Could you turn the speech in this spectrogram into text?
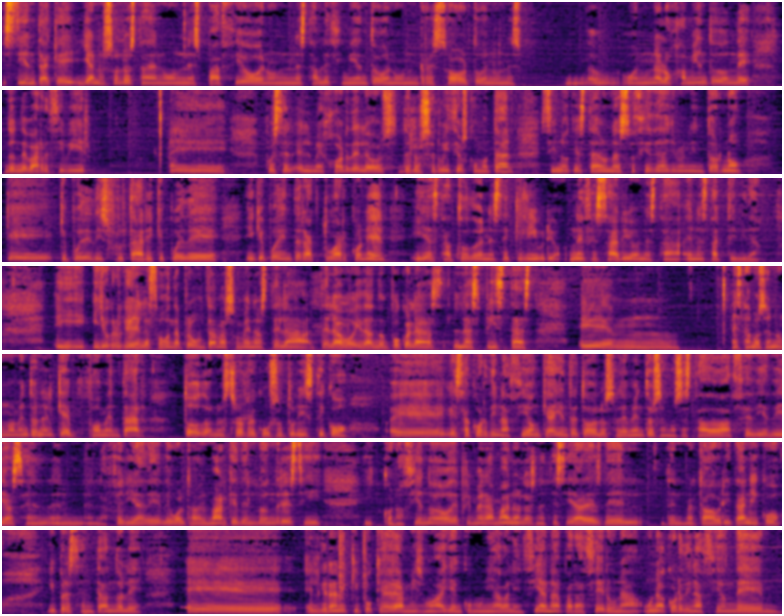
sienta que ya no solo está en un espacio, en un establecimiento, en un resort o en un, o en un alojamiento donde, donde va a recibir eh, pues el, el, mejor de los, de los servicios como tal, sino que está en una sociedad y en un entorno que, que, puede disfrutar y que puede, y que puede interactuar con él y está todo en ese equilibrio necesario en esta, en esta actividad. Y, y, yo creo que en la segunda pregunta más o menos te la, te la voy dando un poco las, las pistas. Eh, estamos en un momento en el que fomentar todo nuestro recurso turístico, eh, esa coordinación que hay entre todos los elementos. Hemos estado hace 10 días en, en, en, la feria de, de, World Travel Market en Londres y, y, conociendo de primera mano las necesidades del, del mercado británico y presentándole eh, el gran equipo que ahora mismo hay en Comunidad Valenciana para hacer una, una coordinación de,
